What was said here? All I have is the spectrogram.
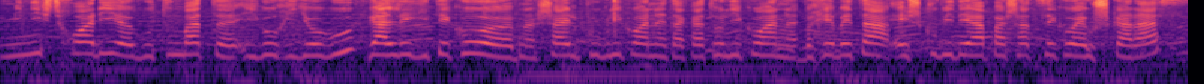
Ministroari eh, gutun bat eh, igorri jogu, galde egiteko uh, sail publikoan eta katolikoan brebeta eskubidea pasatzeko euskaraz.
